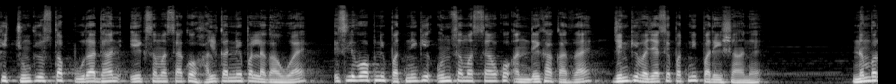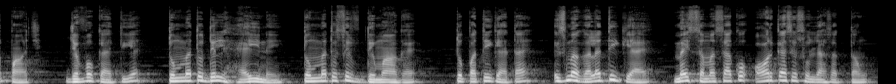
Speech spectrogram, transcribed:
कि चूँकि उसका पूरा ध्यान एक समस्या को हल करने पर लगा हुआ है, इसलिए वो अपनी पत्नी की उन समस्याओं को अनदेखा कर रहा है, जिनकी वजह से पत्नी परेशान है। नंबर पाँच, जब वो कहती है, तुम में तो दिल है ही नहीं, तुम में तो सिर्फ़ दिमाग है। तो पति कहता है, इसमें गलती क्या है? मैं इस समस्या को और कैसे सुलझा सकता हूँ?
